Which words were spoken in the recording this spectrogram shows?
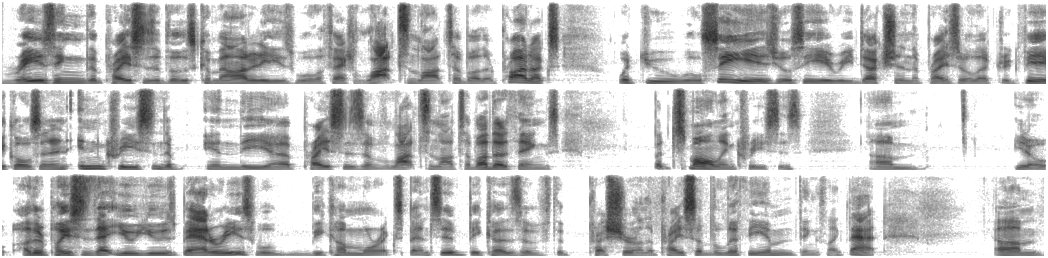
raising the prices of those commodities will affect lots and lots of other products, what you will see is you'll see a reduction in the price of electric vehicles and an increase in the in the uh, prices of lots and lots of other things, but small increases. Um, you know, other places that you use batteries will become more expensive because of the pressure on the price of lithium and things like that. Um,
